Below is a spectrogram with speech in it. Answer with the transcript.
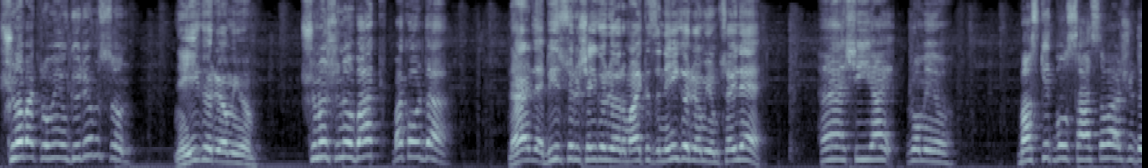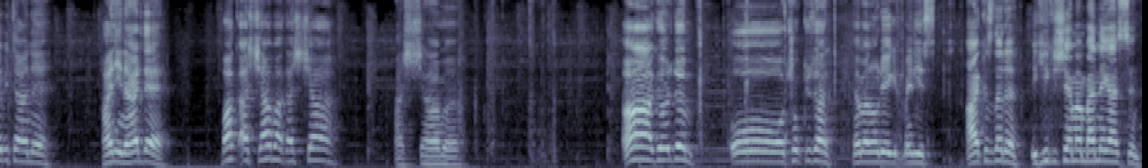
Şuna bak Romeo görüyor musun? Neyi görüyor muyum? Şuna şunu bak. Bak orada. Nerede? Bir sürü şey görüyorum ay kızı. Neyi görüyor muyum? Söyle. Ha şey ya Romeo. Basketbol sahası var şurada bir tane. Hani nerede? Bak aşağı bak aşağı. Aşağı mı? Aa gördüm. Oo çok güzel. Hemen oraya gitmeliyiz. Ay kızları iki kişi hemen benimle gelsin.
